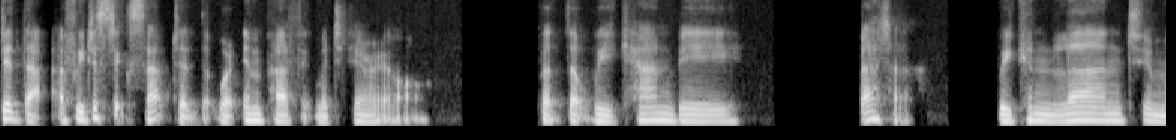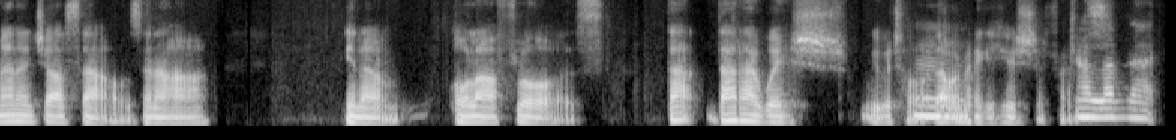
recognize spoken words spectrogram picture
did that, if we just accepted that we're imperfect material, but that we can be better, we can learn to manage ourselves and our, you know, all our flaws. That that I wish we were taught. Mm. That would mm. make a huge difference. I love that.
